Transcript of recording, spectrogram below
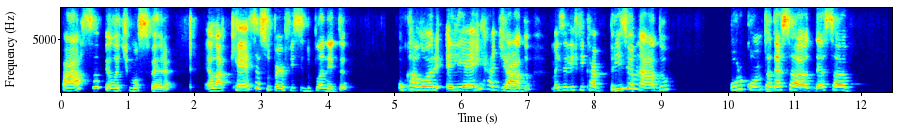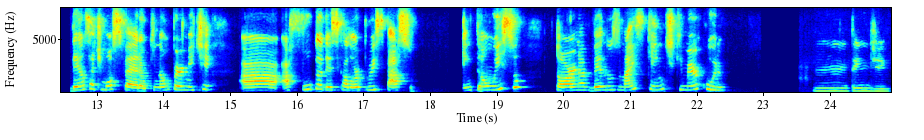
passa pela atmosfera, ela aquece a superfície do planeta o calor ele é irradiado, mas ele fica aprisionado por conta dessa, dessa densa atmosfera, o que não permite a, a fuga desse calor para o espaço. Então, isso torna Vênus mais quente que Mercúrio. Hum, entendi.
